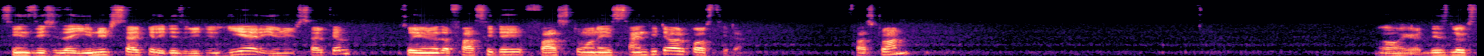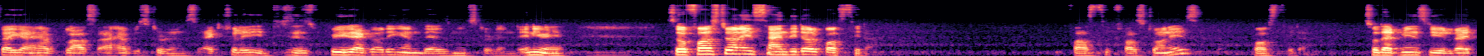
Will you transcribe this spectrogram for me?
since this is a unit circle, it is written here, unit circle. So you know the first, first one is sine theta or cos theta? First one, Oh my god, this looks like I have class, I have students. Actually, this is pre-recording and there is no student. Anyway, so first one is sine theta or cos theta. First, first one is cos theta. So that means you'll write,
